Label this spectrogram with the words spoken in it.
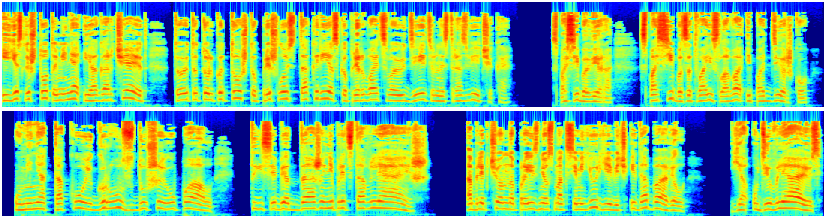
И если что-то меня и огорчает, то это только то, что пришлось так резко прервать свою деятельность разведчика. Спасибо, Вера, спасибо за твои слова и поддержку. У меня такой груз с души упал, ты себе даже не представляешь. Облегченно произнес Максим Юрьевич и добавил, «Я удивляюсь,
